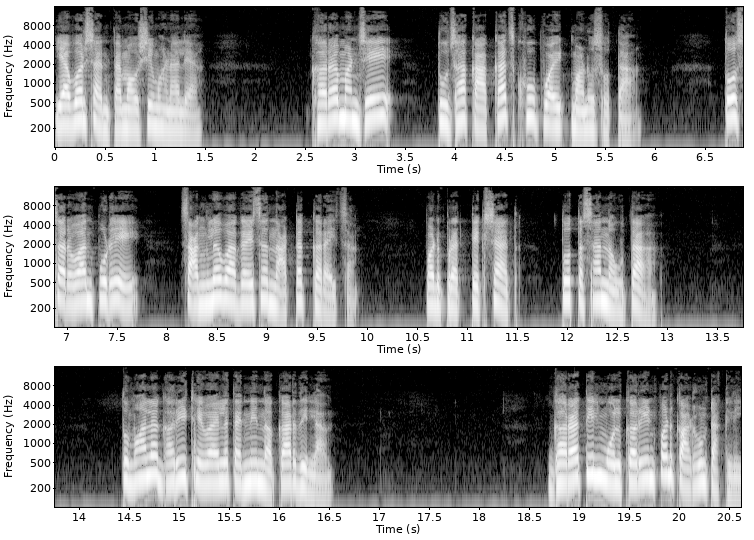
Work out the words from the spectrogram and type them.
यावर शांतामावशी म्हणाल्या खरं म्हणजे तुझा काकाच खूप वाईट माणूस होता. तो सर्वांपुढे चांगलं वागायचं नाटक करायचा. पण प्रत्यक्षात तो तसा नव्हता. तुम्हाला घरी ठेवायला त्यांनी नकार दिला. घरातील मोलकरीण पण काढून टाकली.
